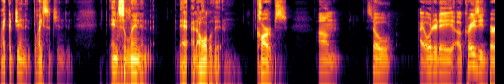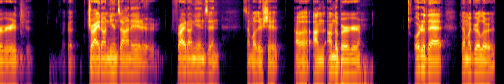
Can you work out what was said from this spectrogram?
glycogen and glycogen and insulin and and all of it, carbs. Um, so I ordered a, a crazy burger, like a dried onions on it or fried onions and some other shit uh, on on the burger. Order that. Got my girl a,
